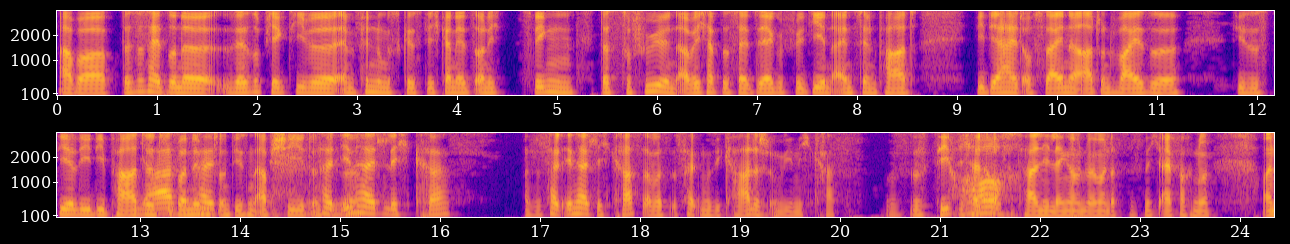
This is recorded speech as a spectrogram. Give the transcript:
Aber das ist halt so eine sehr subjektive Empfindungskiste. Ich kann jetzt auch nicht zwingen, das zu fühlen, aber ich habe das halt sehr gefühlt, jeden einzelnen Part, wie der halt auf seine Art und Weise dieses Dearly Departed Ja, übernimmt halt- und diesen Abschied. Es ist halt dieses, inhaltlich krass. Es ist halt inhaltlich krass, aber es ist halt musikalisch irgendwie nicht krass. Das, das zieht sich halt auch total in die Länge und wenn man das ist nicht einfach nur und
